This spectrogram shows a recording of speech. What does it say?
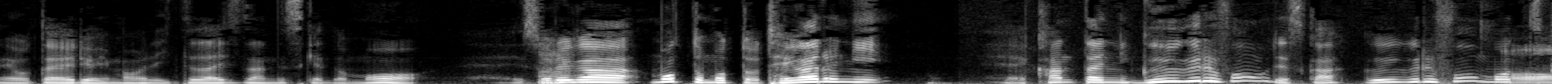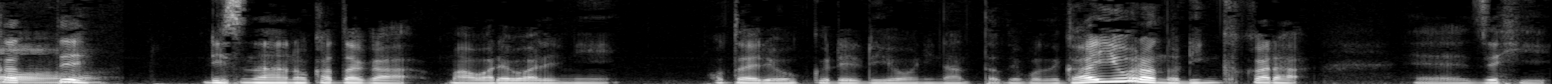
えーお便りを今までいただいてたんですけども、えーそれがもっともっと手軽に、えー簡単に Google フォームですか ?Google フォームを使って、リスナーの方が、まあ、我々にお便りを送れるようになったということで、概要欄のリンクから、えーぜひ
